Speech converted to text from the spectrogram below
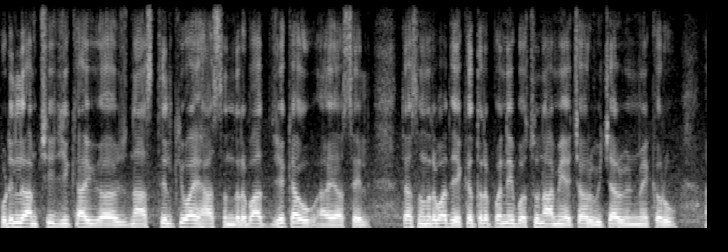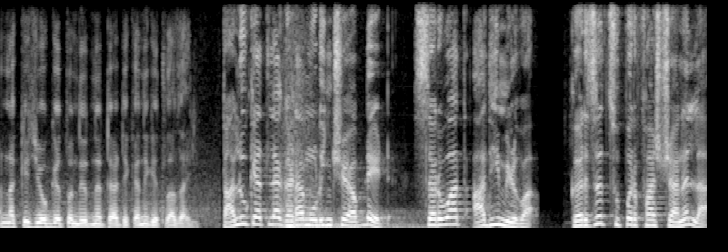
पुढील आमची जी काही योजना असतील किंवा ह्या संदर्भात जे काय असेल त्या संदर्भात एकत्रपणे बसून आम्ही याच्यावर विचारविनिमय करू आणि नक्कीच योग्य तो निर्णय त्या ठिकाणी घेतला जाईल. तालुक्यातल्या घडामोडींचे अपडेट सर्वात आधी मिळवा. कर्जत सुपरफास्ट चॅनलला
